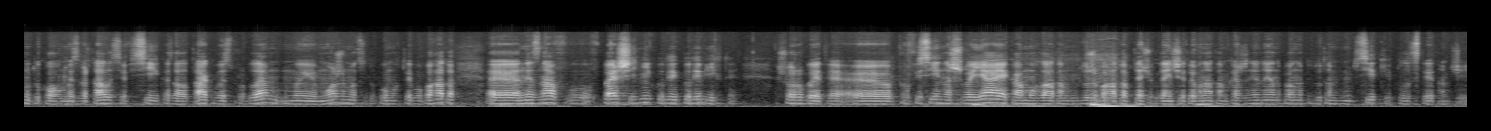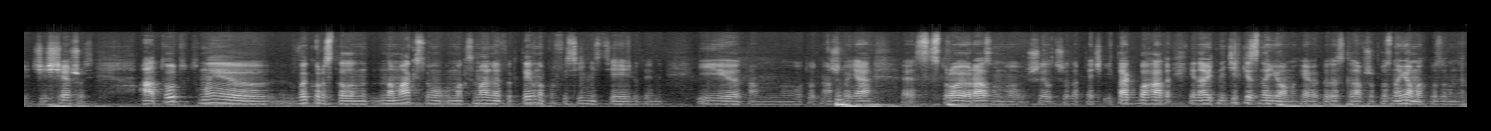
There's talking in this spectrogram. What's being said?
ну, до кого ми зверталися, всі казали, так, без проблем, ми можемо це допомогти, бо багато е, не знав в перші дні, куди, куди бігти. Що робити? Е, професійна швея, яка могла там дуже багато аптечок день вона там каже, ну я напевно піду там сітки плести там, чи, чи ще щось. А тут ми е, використали на максимум максимально ефективно професійність цієї людини. І там ну, тут наш швея е, з сестрою разом шили, шили аптечки. І так багато, і навіть не тільки знайомих. Я би сказав, що по знайомих позвонили.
